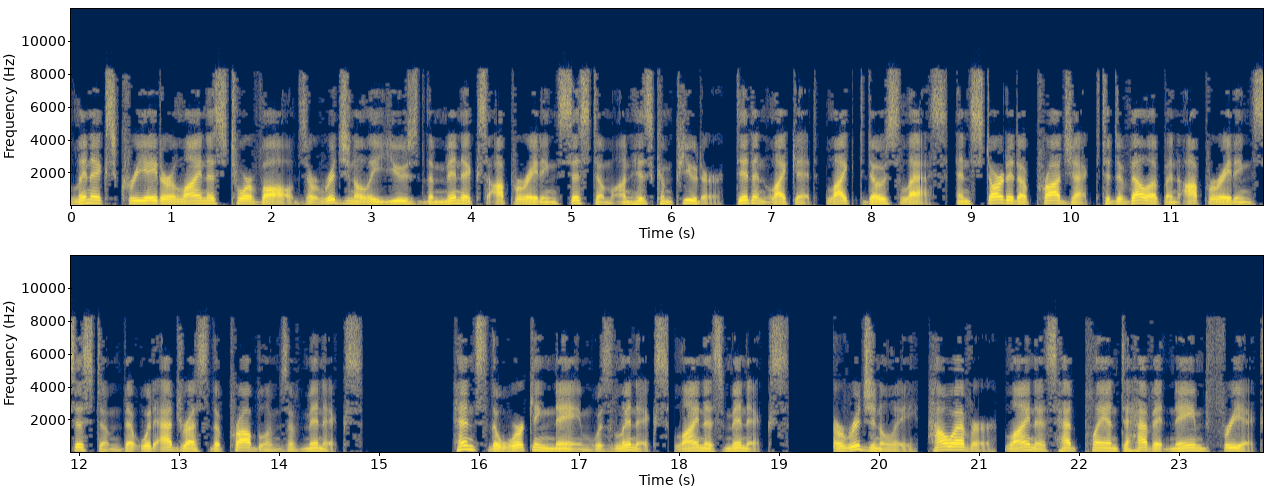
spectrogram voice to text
Linux creator Linus Torvalds originally used the Minix operating system on his computer, didn't like it, liked DOS less, and started a project to develop an operating system that would address the problems of Minix. Hence the working name was Linux Linus Minix. Originally, however, Linus had planned to have it named Freax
